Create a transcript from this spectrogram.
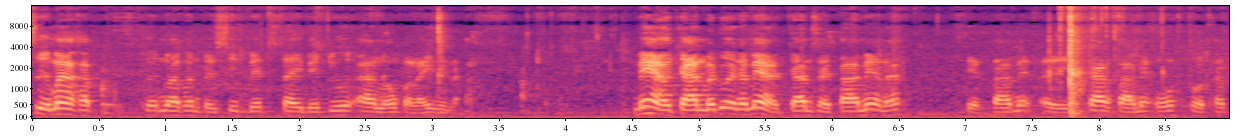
ซื้อมากครับ เพื่อนว่าเพื่อนไปซีดเบ็ดใส่เบ็ดยูอ่างน้องปลาไหลนี่แหละแม่เอาจานมาด้วยนะแม่จานใส่ปลาแม่นะเสียบปลาแม่ไอ้ก้างปลาแม่โอ้โทษครับ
